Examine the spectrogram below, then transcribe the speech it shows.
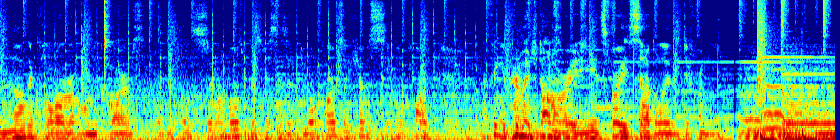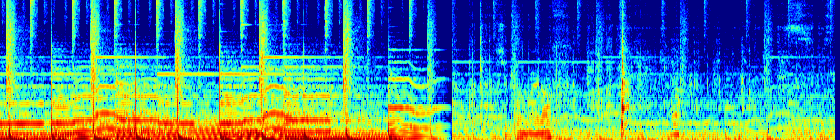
another color on the carbs for the second hose because this is a dual carb. So if you have a single carb, I think you're pretty much done already. It's probably set up a little bit differently. It should come right off. Yeah. Just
